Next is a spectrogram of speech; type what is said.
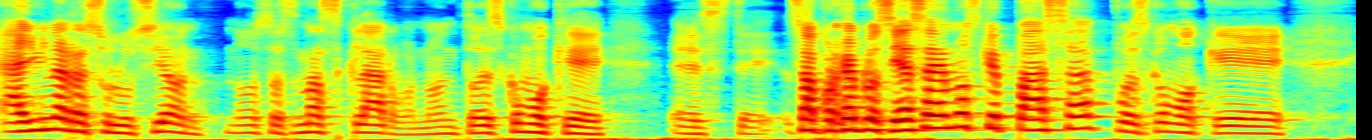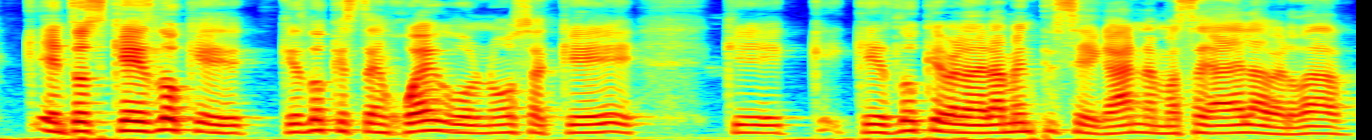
hay, una resolución, ¿no? O sea, es más claro, ¿no? Entonces, como que, este, o sea, por ejemplo, si ya sabemos qué pasa, pues como que, entonces, ¿qué es lo que, qué es lo que está en juego, ¿no? O sea, ¿qué, qué, qué, es lo que verdaderamente se gana más allá de la verdad?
